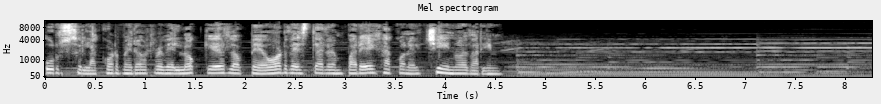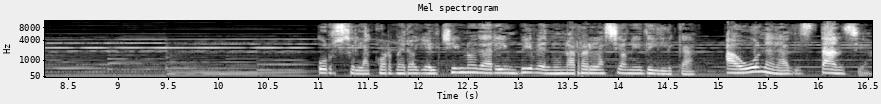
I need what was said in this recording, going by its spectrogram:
Úrsula Corberó reveló que es lo peor de estar en pareja con el chino Darín. Úrsula Corberó y el chino Darín viven una relación idílica, aún a la distancia.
